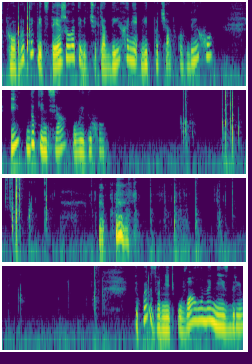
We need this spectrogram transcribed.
Спробуйте відстежувати відчуття дихання від початку вдиху і до кінця видиху. Тепер зверніть увагу на ніздрі.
